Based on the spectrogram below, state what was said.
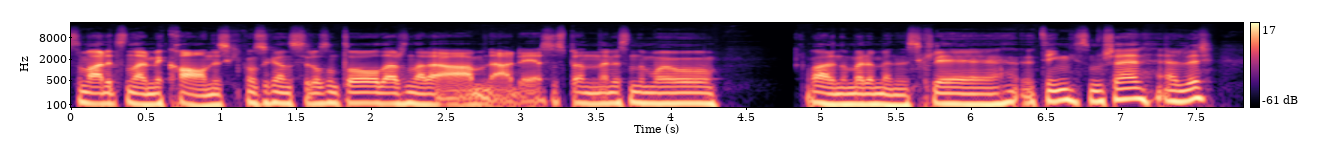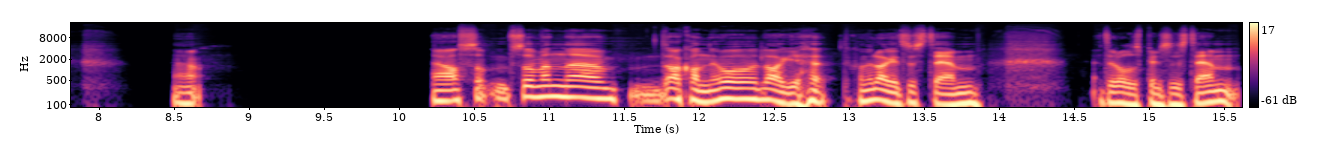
som er litt sånn der mekaniske konsekvenser og sånt, og det er sånn der, ja, men er det så spennende? Liksom, det må jo være noe mellommenneskelig ting som skjer, eller? Ja. Ja, så, så men eh, da kan jo lage, du kan jo lage et system, et rollespillsystem,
